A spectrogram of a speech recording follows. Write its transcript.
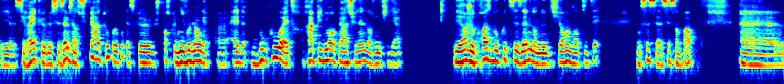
et c'est vrai que le CESEM, c'est un super atout pour le coup, parce que je pense que le niveau de langue aide beaucoup à être rapidement opérationnel dans une filiale. D'ailleurs, je croise beaucoup de CESEM dans nos différentes entités. Donc ça, c'est assez sympa. Euh,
